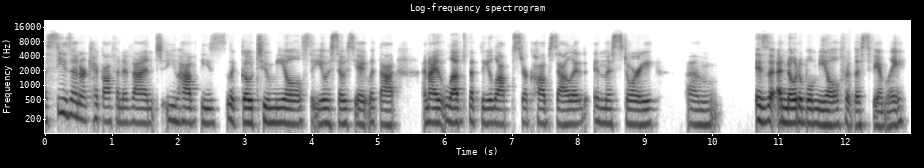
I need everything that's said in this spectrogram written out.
a season or kick off an event. You have these like go to meals that you associate with that. And I loved that the lobster Cobb salad in this story um, is a notable meal for this family?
